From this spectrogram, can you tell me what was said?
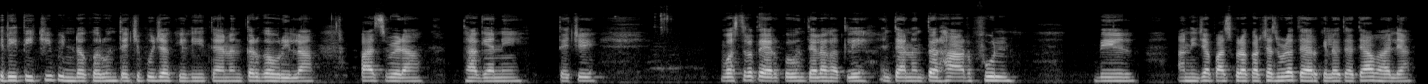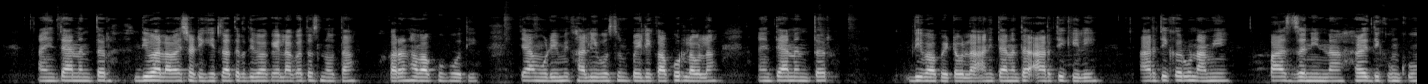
रेतीची पिंड करून त्याची पूजा केली. त्यानंतर गौरीला पाच वेळा धाग्याने त्याचे वस्त्र तयार करून त्याला घातले आणि त्यानंतर हार फूल बेल आणि ज्या पाच प्रकारच्या जुड्या तयार केल्या होत्या त्या वाहिल्या. आणि त्यानंतर दिवा लावायसाठी घेतला तर दिवा काही लागतच नव्हता कारण हवा खूप होती. त्यामुळे मी खाली बसून पहिले कापूर लावला आणि त्यानंतर दिवा पेटवला आणि त्यानंतर आरती केली. आरती करून आम्ही पाच जणींना हळदी कुंकू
